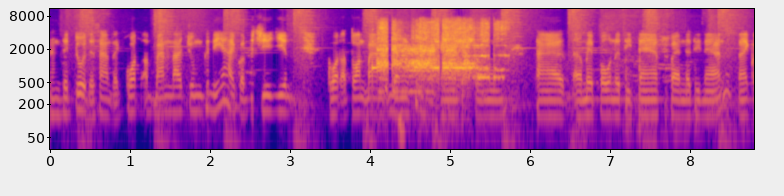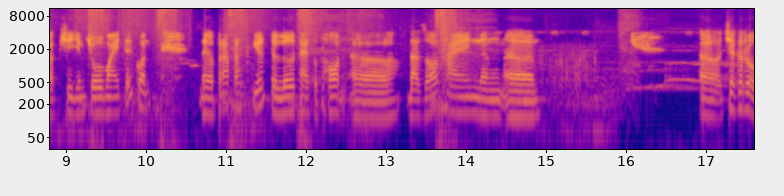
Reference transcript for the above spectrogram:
ទេសតិចតួចដោយសារតែគាត់អត់បានដើរជុំគ្នាហើយគាត់ព្យាយាមគាត់អត់ទាន់បានដឹងពីការតកងតើមេប៉ូនៅទីតា Sven នៅទីណាតែគាត់ព្យាយាមចូលវាយទៅគាត់ប្រើប្រាស់ skill ទៅលើតែ support អឺ Dazol ហើយនឹងអឺ អឺ Chakaro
